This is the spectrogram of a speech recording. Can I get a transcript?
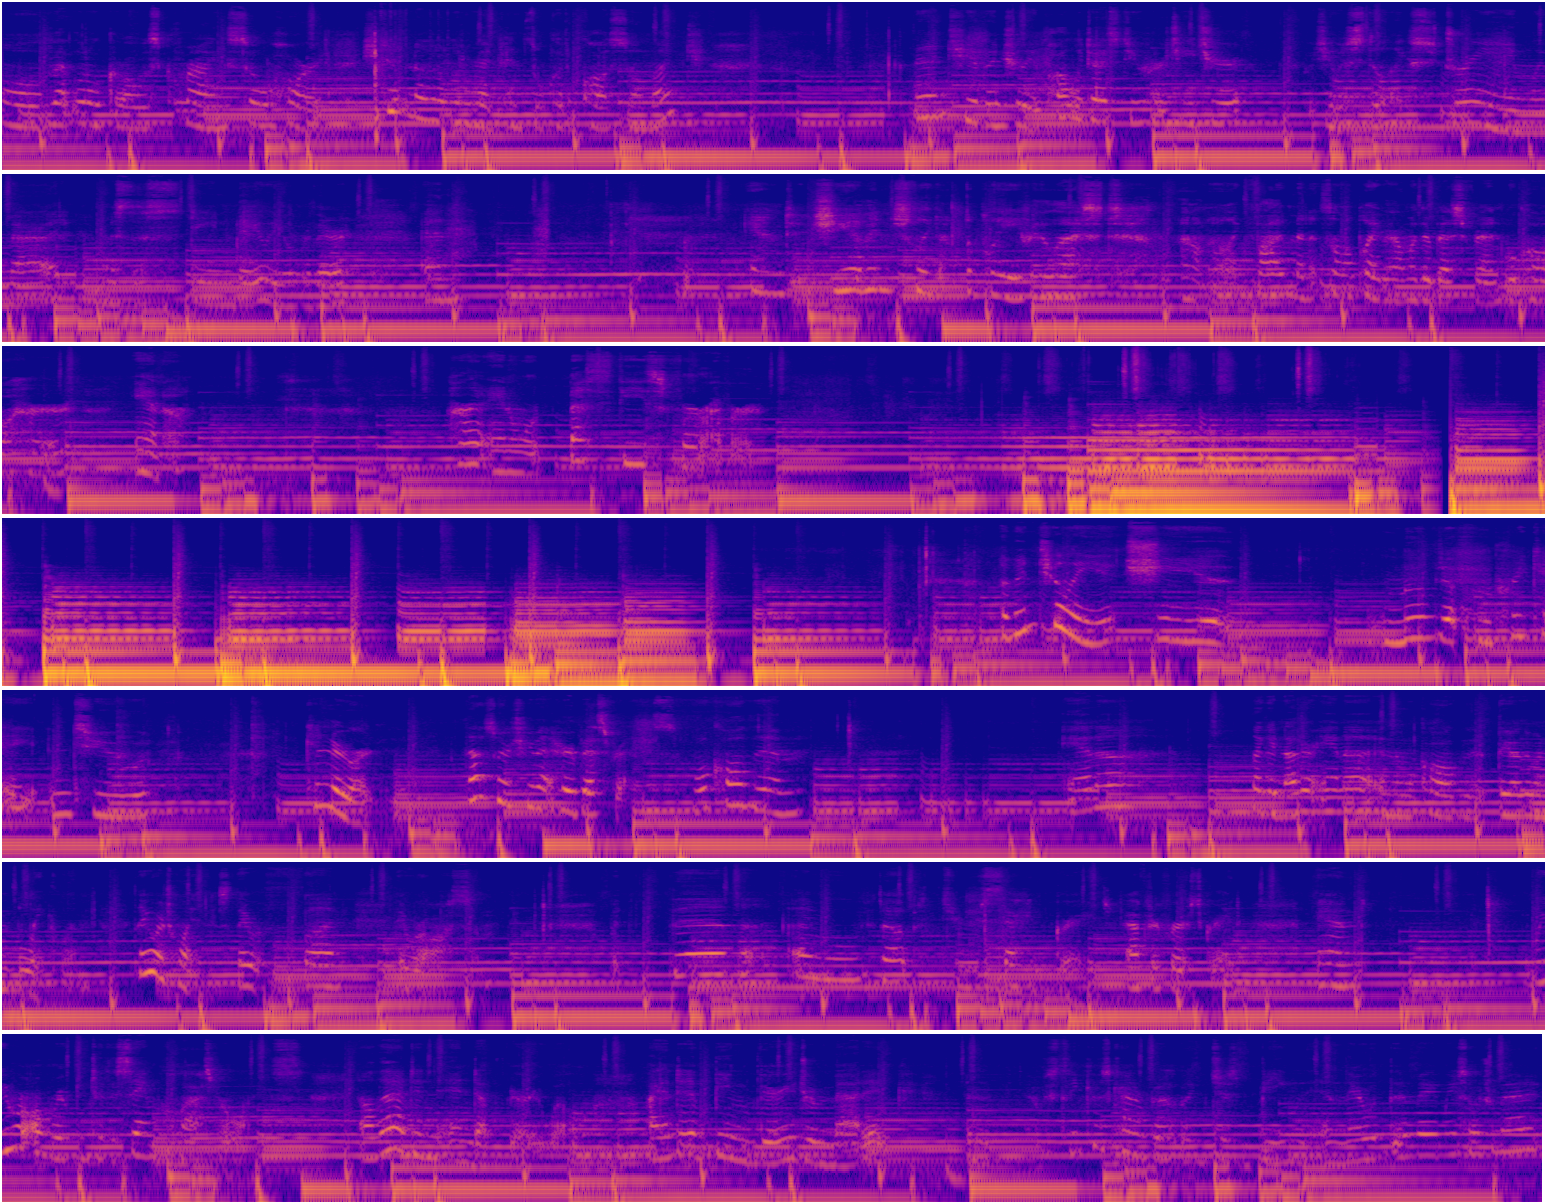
Oh, that little girl was crying so hard. She didn't know that little red pencil could have caused so much. Then she eventually apologized to her teacher, but she was still extremely mad, Mrs. Steen Bailey over there, and and she eventually got to play for the last, five minutes on the playground with her best friend. We'll call her Anna. Her and Anna were besties forever. Eventually, she moved up from pre-K into kindergarten. That's where she met her best friends. We'll call them Anna, like another Anna, and then we'll call the, the other one Blakelyn. They were twins. They were fun. They were awesome. But then I moved up to second grade after first grade, and we were all grouped into the same class for once. Now that didn't end up very well. I ended up being very dramatic, and I think it was kind of like so dramatic.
